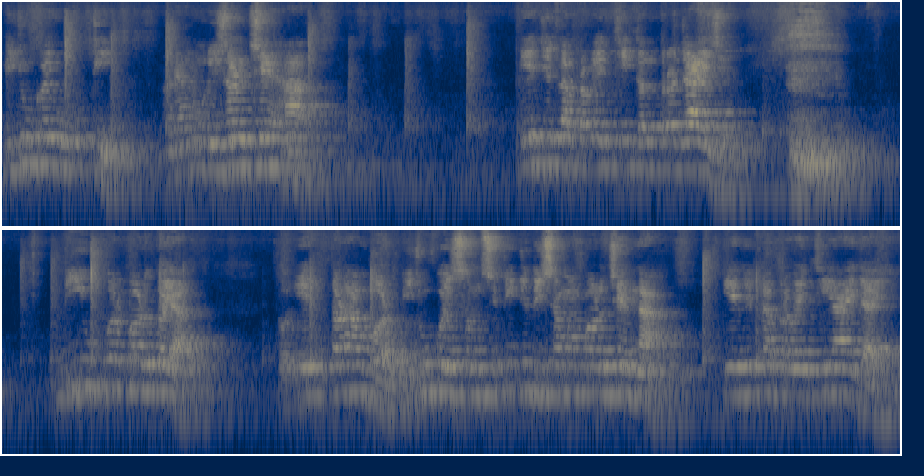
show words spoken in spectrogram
બીજું કયું ઉક્તિ અને આનું રિઝલ્ટ છે હા. એ જેટલા પ્રવેગથી તંત્ર જાય છે. ડી ઉપર બળ કયા તો એ તણાવ બળ. બીજું કોઈ સમક્ષિતિજ દિશામાં બળ છે ના. એ જેટલા પ્રવેગથી આ જાય છે.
